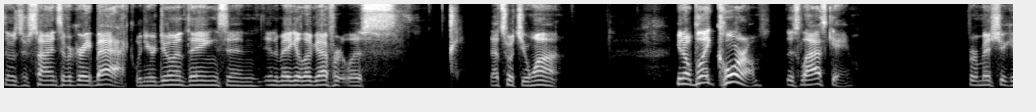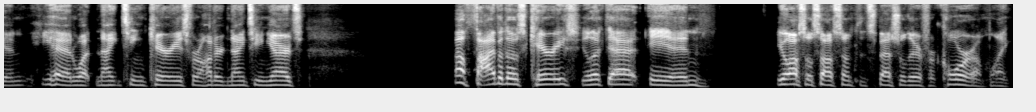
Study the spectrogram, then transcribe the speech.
those are signs of a great back when you're doing things and, and to make it look effortless. That's what you want. You know, Blake Corum, this last game for Michigan, he had what 19 carries for 119 yards. About five of those carries you looked at, and you also saw something special there for Corum, like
